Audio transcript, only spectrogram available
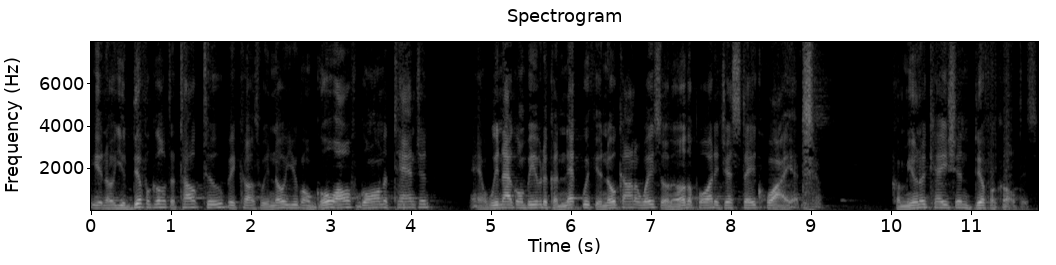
You know, you're difficult to talk to because we know you're going to go off, go on a tangent, and we're not going to be able to connect with you no kind of way, so the other party just stay quiet. Communication difficulties.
